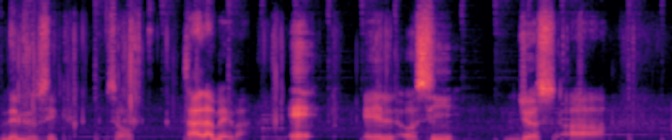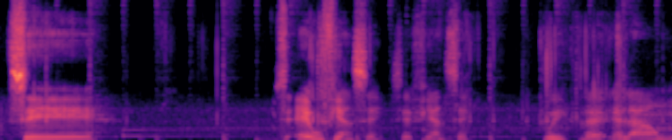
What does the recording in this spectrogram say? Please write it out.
de musique. So, ça la beba. Et elle aussi, juste, uh, c'est, est un fiancé, c'est fiancé. Oui, elle a un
